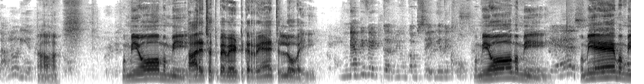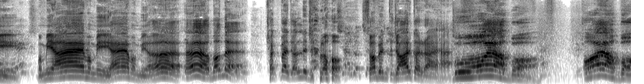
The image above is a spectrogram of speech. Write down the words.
लाल हो रही है। हाँ। मम्मी ओ मम्मी सारे छत पे वेट कर रहे हैं चलो भाई। मैं भी वेट कर रही हूँ कब से? ये देखो। मम्मी ओ मम्मी। मम्मी ए मम्मी। मम्मी आए मम्मी आए मम्मी आ, आ, मम्मी छत पे जल्दी चलो। चलो, चलो सब इंतज़ार कर रहा है। ओए अब्बा। ओए अब्बा।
